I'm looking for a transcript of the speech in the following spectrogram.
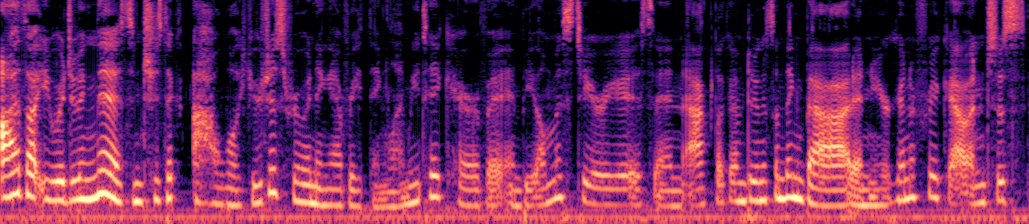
I thought you were doing this," and she's like, "Oh, well, you're just ruining everything. Let me take care of it and be all mysterious and act like I'm doing something bad, and you're gonna freak out." And it's just,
